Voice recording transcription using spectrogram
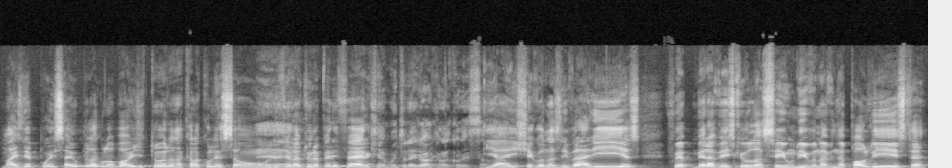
mas depois saiu pela Global Editora, naquela coleção é, Literatura Periférica. É muito legal aquela coleção. E aí chegou nas livrarias, foi a primeira vez que eu lancei um livro na Avenida Paulista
